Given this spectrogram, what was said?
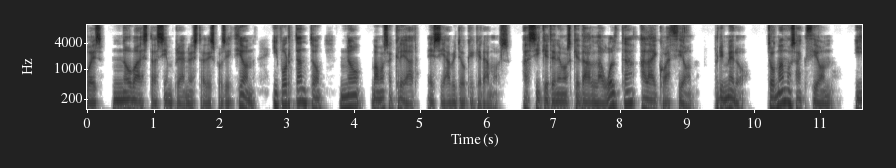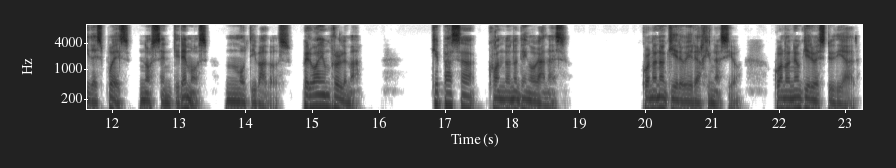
pues no va a estar siempre a nuestra disposición y por tanto no vamos a crear ese hábito que queramos. Así que tenemos que dar la vuelta a la ecuación. Primero, tomamos acción y después nos sentiremos motivados. Pero hay un problema. ¿Qué pasa cuando no tengo ganas? Cuando no quiero ir al gimnasio, cuando no quiero estudiar,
